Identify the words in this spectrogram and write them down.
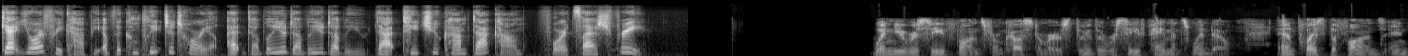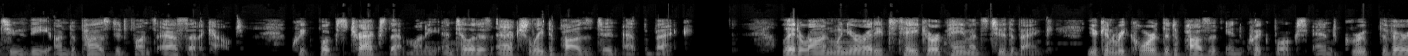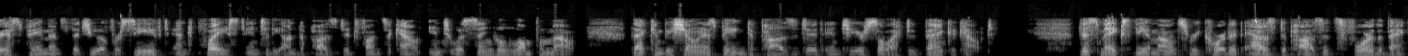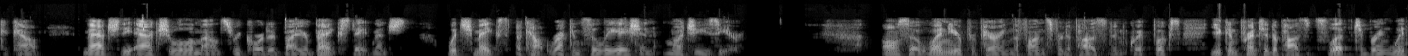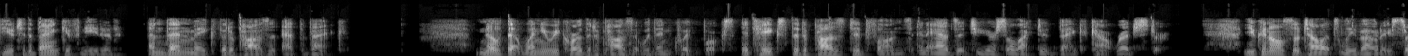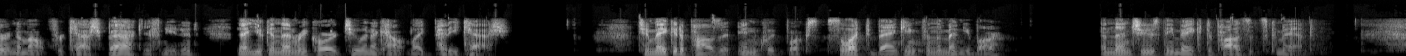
Get your free copy of the complete tutorial at www.teachucomp.com forward slash free. When you receive funds from customers through the Receive Payments window and place the funds into the Undeposited Funds Asset account, QuickBooks tracks that money until it is actually deposited at the bank. Later on, when you're ready to take your payments to the bank, you can record the deposit in QuickBooks and group the various payments that you have received and placed into the undeposited funds account into a single lump amount that can be shown as being deposited into your selected bank account. This makes the amounts recorded as deposits for the bank account match the actual amounts recorded by your bank statements, which makes account reconciliation much easier. Also, when you're preparing the funds for deposit in QuickBooks, you can print a deposit slip to bring with you to the bank if needed, and then make the deposit at the bank. Note that when you record the deposit within QuickBooks, it takes the deposited funds and adds it to your selected bank account register. You can also tell it to leave out a certain amount for cash back if needed, that you can then record to an account like petty cash. To make a deposit in QuickBooks, select Banking from the menu bar, and then choose the Make Deposits command.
